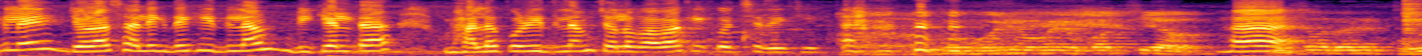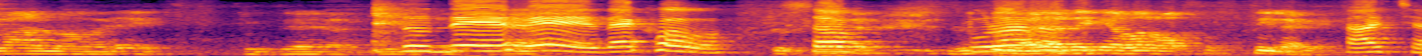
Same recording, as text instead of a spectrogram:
দেখলেই জোড়া শালিক দেখিয়ে দিলাম বিকেলটা ভালো করে দিলাম। চলো বাবা কি করছে দেখি। হ্যাঁ। রে দেখো সব পুরনো। আচ্ছা।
